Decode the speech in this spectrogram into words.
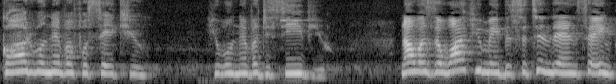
God will never forsake you. He will never deceive you. Now, as a wife, you may be sitting there and saying,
